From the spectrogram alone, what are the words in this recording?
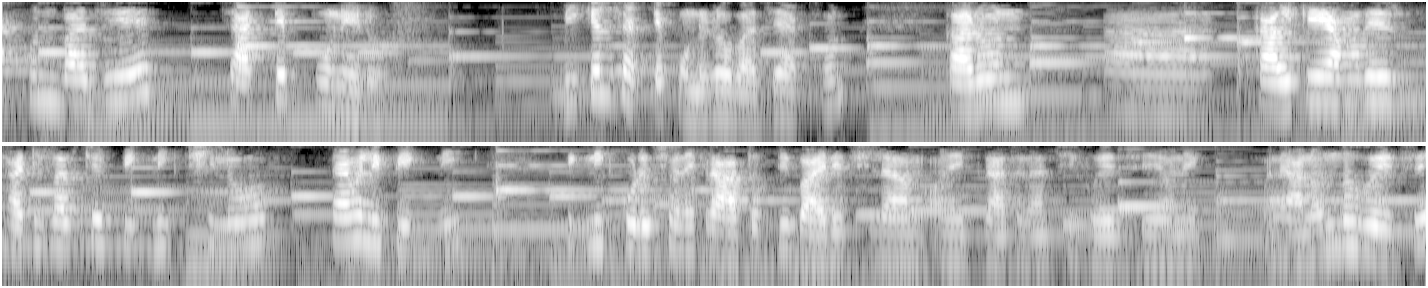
এখন বাজে চারটে পনেরো। বিকেল চারটে পনেরো বাজে এখন। কারণ কালকে আমাদের থার্টি ফার্স্টের পিকনিক ছিল ফ্যামিলি পিকনিক পিকনিক করেছি, অনেক রাত অব্দি বাইরে ছিলাম, অনেক নাচানাচি হয়েছে, অনেক মানে আনন্দ হয়েছে।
